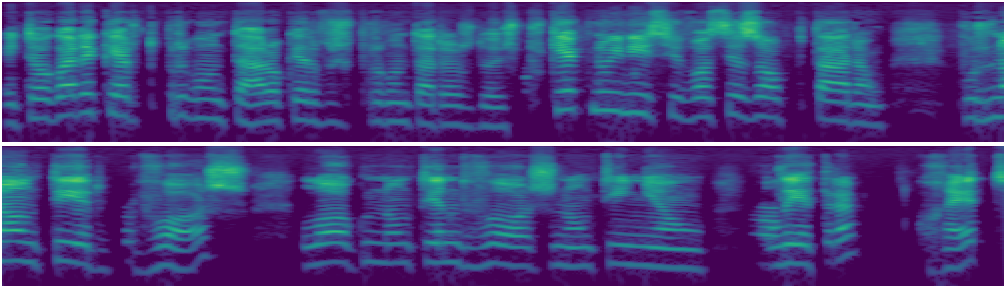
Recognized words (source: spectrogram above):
Então agora quero-te perguntar, ou quero-vos perguntar aos dois, porque é que no início vocês optaram por não ter voz, logo não tendo voz não tinham letra, correto?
